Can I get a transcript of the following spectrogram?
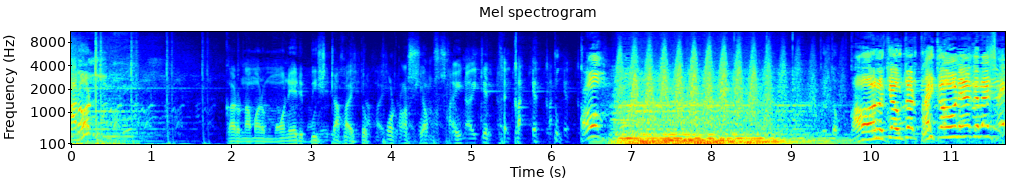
কারণ কারণ আমার মনের বিষটা হয়তো পটাশিয়াম সাইনাইটের থেকে একটু কম। কিন্তু কালকে ওটার থেকে অনেক বেশি।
